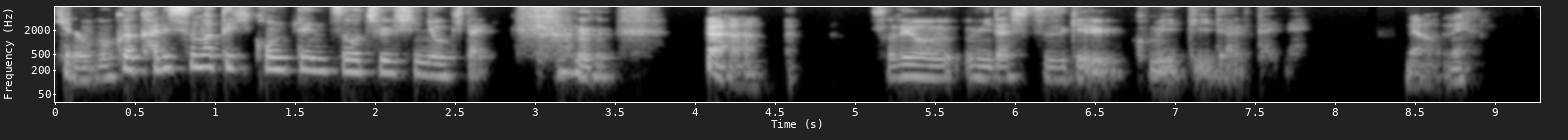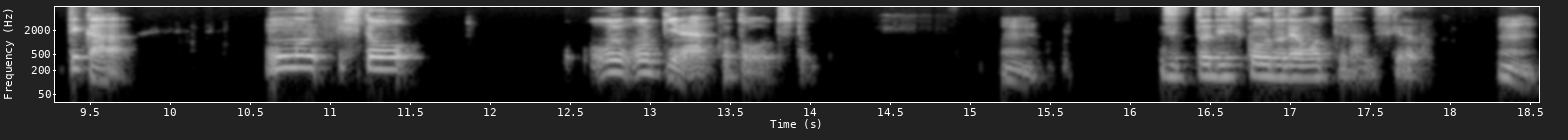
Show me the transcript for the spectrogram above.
けど僕はカリスマ的コンテンツを中心に置きたい。それを生み出し続けるコミュニティでありたいね。なるほどね。てか、もう人、お大きなことをちょっとうん。ずっとディスコードで思ってたんですけど、うん。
